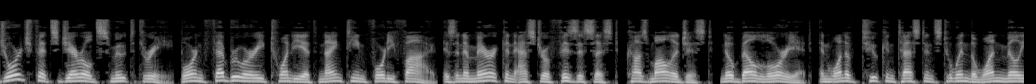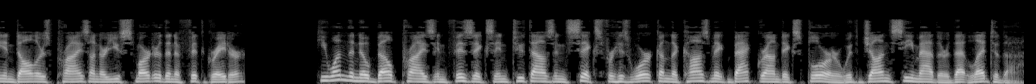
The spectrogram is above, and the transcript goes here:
George Fitzgerald Smoot III born February 20, 1945, is an American astrophysicist, cosmologist, Nobel laureate, and one of two contestants to win the $1 million prize on Are You Smarter Than a Fifth Grader? He won the Nobel Prize in Physics in 2006 for his work on the cosmic background explorer with John C. Mather that led to the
